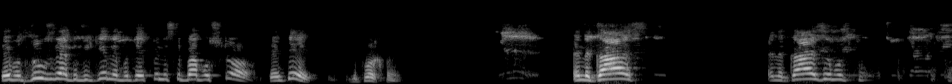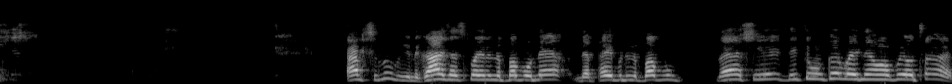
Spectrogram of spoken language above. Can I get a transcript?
They was losing at the beginning, but they finished the bubble strong. They did, the Brooklyn. And the guys, and the guys, it was absolutely. And the guys that's playing in the bubble now, that played in the bubble last year, they're doing good right now on real time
